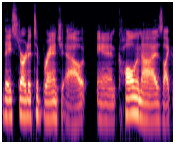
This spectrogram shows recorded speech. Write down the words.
they started to branch out and colonize like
